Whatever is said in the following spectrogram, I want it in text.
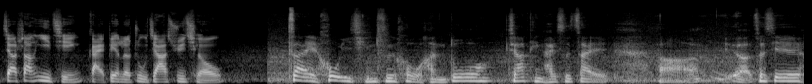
加上疫情改变了住家需求。在后疫情之后，很多家庭还是在啊呃这些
